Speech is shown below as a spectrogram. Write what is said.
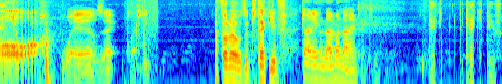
Oh. Well, Zach, plastic. I thought I was a detective. Don't even know my name. Kek- Detective.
